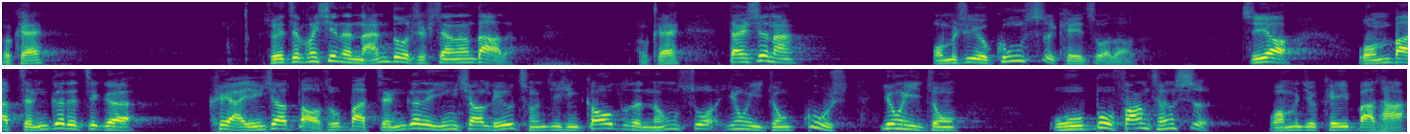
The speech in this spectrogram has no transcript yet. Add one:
OK，所以这封信的难度是相当大的。OK，但是呢，我们是有公式可以做到的。只要我们把整个的这个科雅营销导图，把整个的营销流程进行高度的浓缩，用一种故事，用一种五步方程式，我们就可以把它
